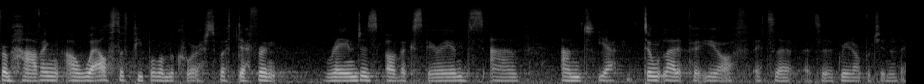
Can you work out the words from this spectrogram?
from having a wealth of people on the course with different ranges of experience um, and yeah, don't let it put you off. It's a, it's a great opportunity.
